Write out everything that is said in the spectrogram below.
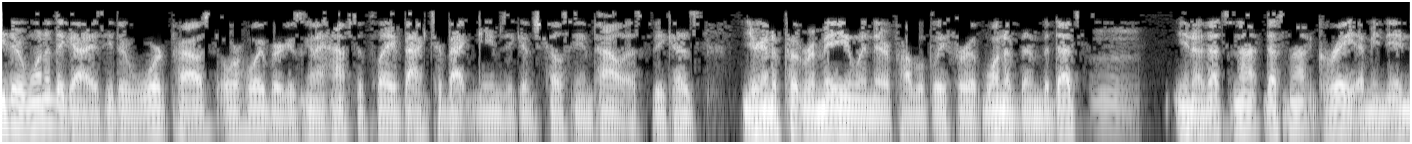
either one of the guys, either Ward Prowse or Højbjerg is going to have to play back to back games against Chelsea and Palace because you're going to put Romeu in there probably for one of them, but that's Mm. you know that's not that's not great. I mean, and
